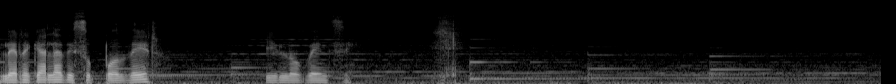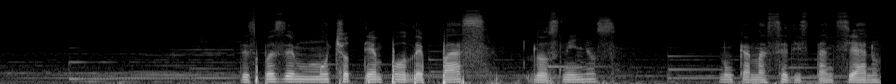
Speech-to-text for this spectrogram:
Le regala de su poder y lo vence. Después de mucho tiempo de paz, los niños nunca más se distanciaron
